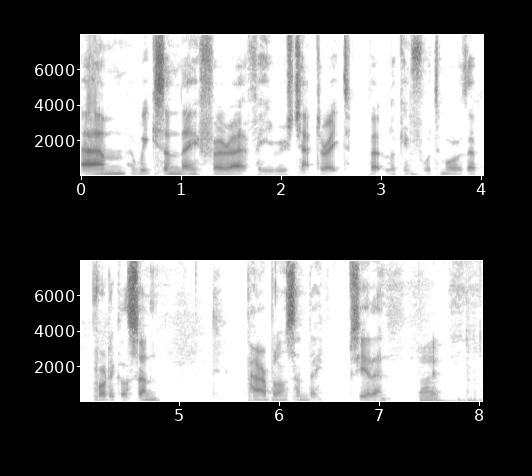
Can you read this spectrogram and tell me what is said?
Um, a week Sunday for uh, for Hebrews chapter eight, but looking forward to more of the prodigal son parable on Sunday. See you then. bye.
